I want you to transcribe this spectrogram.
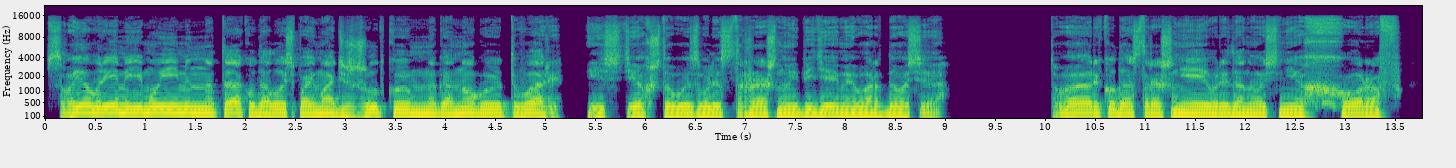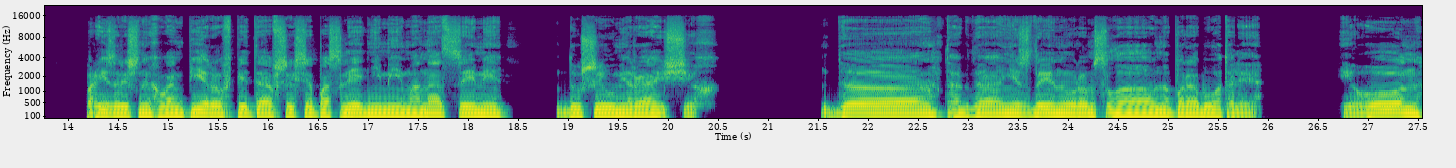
В свое время ему именно так удалось поймать жуткую многоногую тварь из тех, что вызвали страшную эпидемию в Ордосе. Тварь куда страшнее и вредоноснее хоров, призрачных вампиров, питавшихся последними эманациями души умирающих. Да, тогда они с Дейнуром славно поработали. И он,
